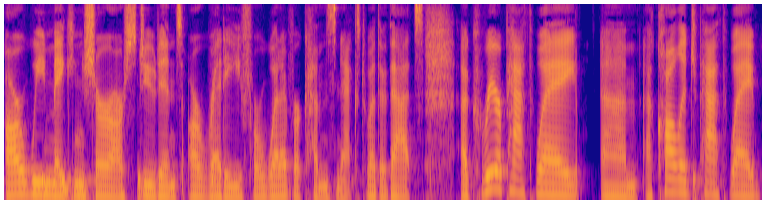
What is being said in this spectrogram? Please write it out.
are we making sure our students are ready for whatever comes next, whether that's a career pathway, um, a college pathway.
